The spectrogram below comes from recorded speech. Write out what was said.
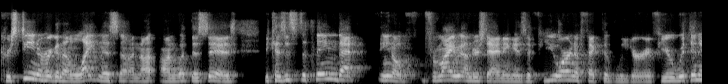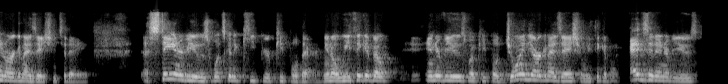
Christine who are going to enlighten us on, on what this is, because it's the thing that you know, from my understanding, is if you are an effective leader, if you're within an organization today, a stay interview is what's going to keep your people there. You know, we think about interviews when people join the organization, we think about exit interviews,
